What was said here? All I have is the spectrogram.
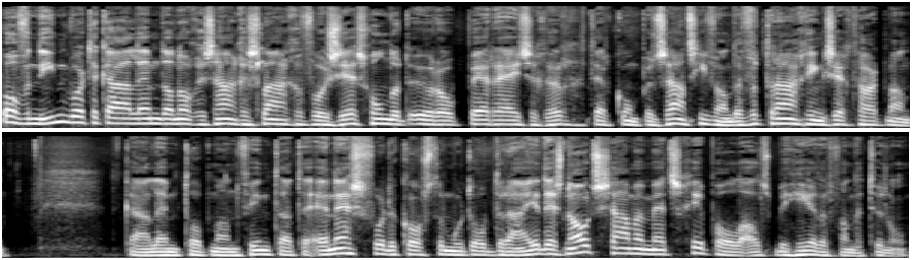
Bovendien wordt de KLM dan nog eens aangeslagen voor 600 euro per reiziger... ter compensatie van de vertraging, zegt Hartman. De KLM-topman vindt dat de NS voor de kosten moet opdraaien... desnoods samen met Schiphol als beheerder van de tunnel.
